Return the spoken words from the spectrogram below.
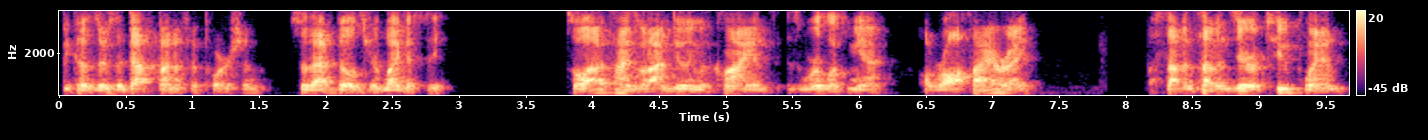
because there's a death benefit portion. So that builds your legacy. So a lot of times, what I'm doing with clients is we're looking at a Roth IRA, a 7702 plan,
